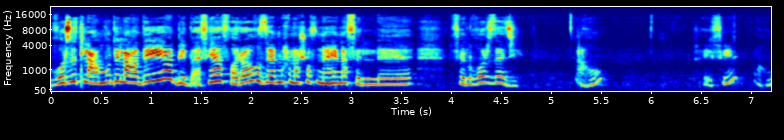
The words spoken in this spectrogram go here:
غرزة العمود العادية بيبقى فيها فراغ زي ما إحنا شفنا هنا في في الغرزة دي. اهو. شايفين؟ اهو.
